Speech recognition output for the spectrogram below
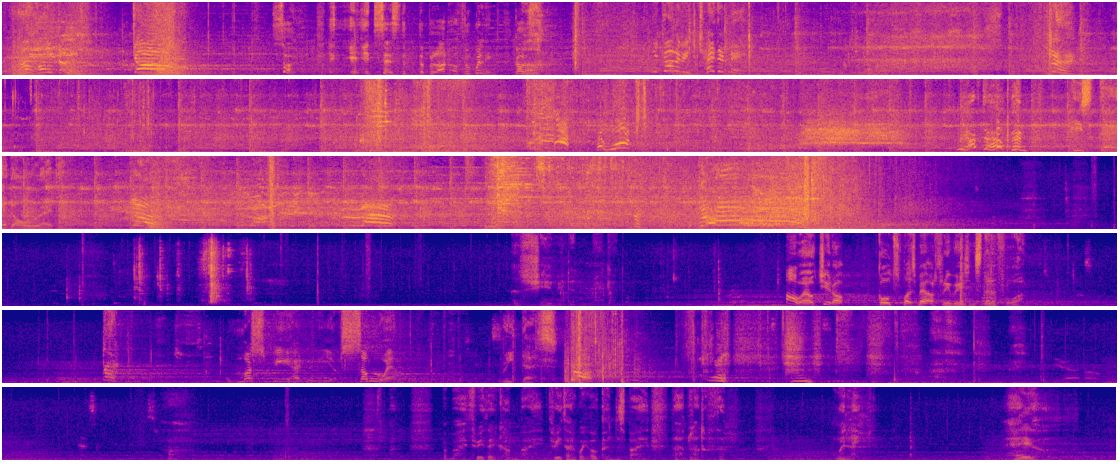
I'll hold them! Go! So, it, it says the, the blood of the willing goes. You gotta be kidding me. It worked. we have to help him! He's dead already. Oh well, cheer up. Gold splits better three ways instead of four. Must be hidden here somewhere. Read this. By three they come, by three thy way opens, by the blood of them willing. Hail.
